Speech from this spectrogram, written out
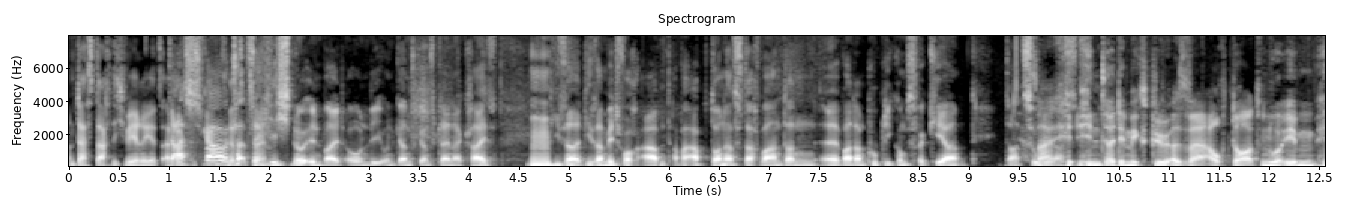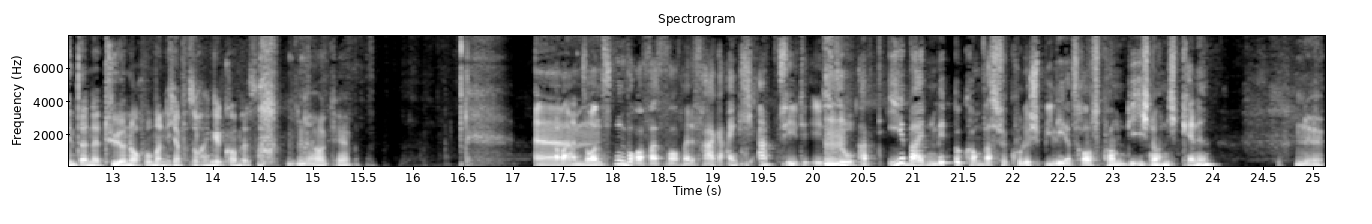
Und das dachte ich wäre jetzt einfach Das war ganz, tatsächlich klein. nur Invite-only und ganz, ganz kleiner Kreis. Mhm. Dieser, dieser Mittwochabend. Aber ab Donnerstag waren dann, äh, war dann Publikumsverkehr dazu. War hinter dem Experience, also war auch dort, nur eben hinter einer Tür noch, wo man nicht einfach so reingekommen ist. Ja, okay. Aber ähm, ansonsten, worauf, worauf meine Frage eigentlich abzielte, ist, so. habt ihr beiden mitbekommen, was für coole Spiele jetzt rauskommen, die ich noch nicht kenne? Nö.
